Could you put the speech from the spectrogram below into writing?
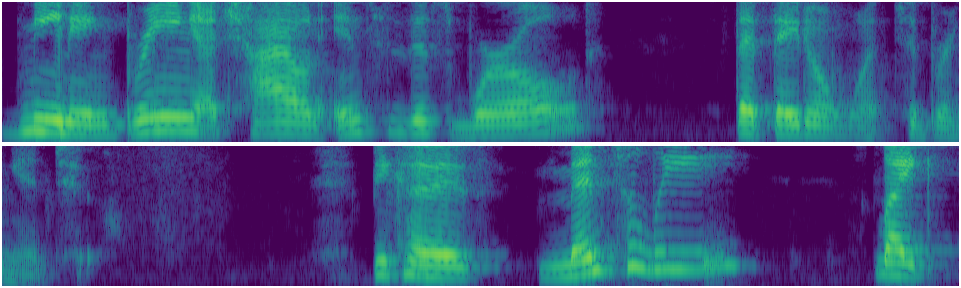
Meaning bringing a child into this world that they don't want to bring into. Because mentally like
